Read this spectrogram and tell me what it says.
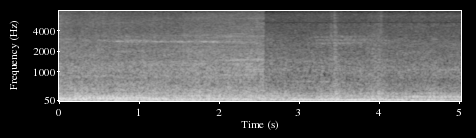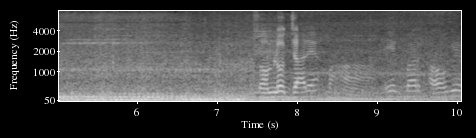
तो हम लोग जा रहे हैं। वहाँ एक बार खाओगे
